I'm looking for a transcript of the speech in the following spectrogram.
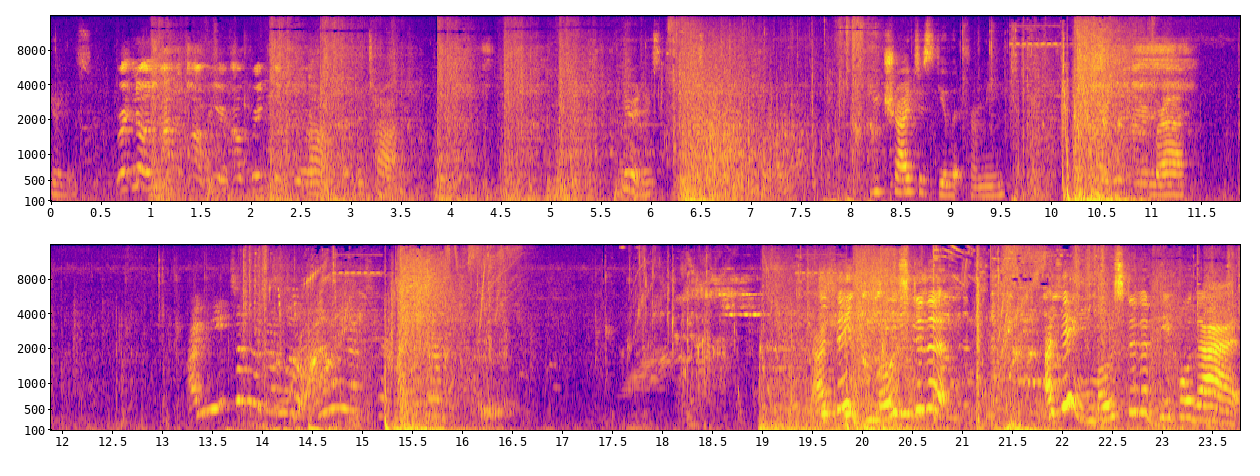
here it is. Right, no, it's at the top. Here, I'll break the floor. Oh, at the top. Here it is. You tried to steal it from me. Bruh. I need some of the little. I only have I think most of the I think most of the people that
